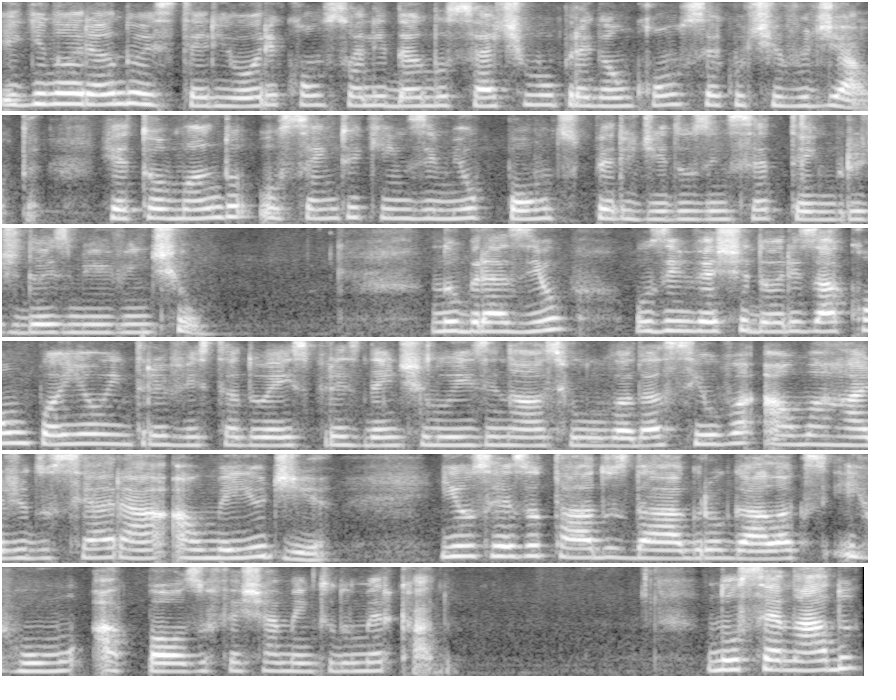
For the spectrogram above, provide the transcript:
ignorando o exterior e consolidando o sétimo pregão consecutivo de alta, retomando os 115 mil pontos perdidos em setembro de 2021. No Brasil, os investidores acompanham a entrevista do ex-presidente Luiz Inácio Lula da Silva a uma rádio do Ceará ao meio-dia e os resultados da AgroGalaxy e Rumo após o fechamento do mercado. No Senado,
